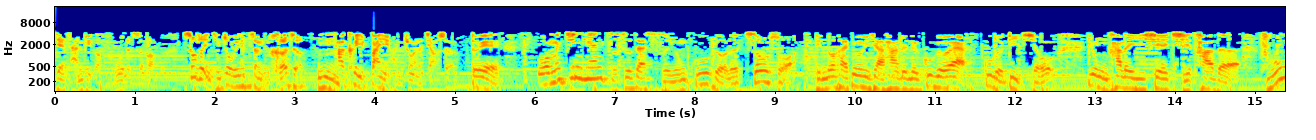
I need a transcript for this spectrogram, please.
件产品和服务的时候，搜索引擎作为整合者，嗯，它可以扮演很重要的角色。对，我们今天只是在使用 Google 的搜索，顶多还用一下它的那 Google App、Google 地球，用它的一些其他的服务。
